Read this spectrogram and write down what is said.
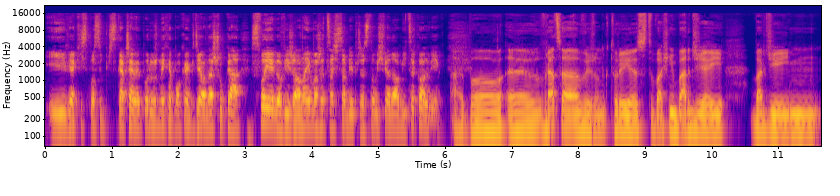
i w jakiś sposób skaczemy po różnych epokach, gdzie ona szuka swojego Visiona i może coś sobie przez to uświadomi, cokolwiek. Albo e, wraca Vision, który jest właśnie bardziej bardziej, mm,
